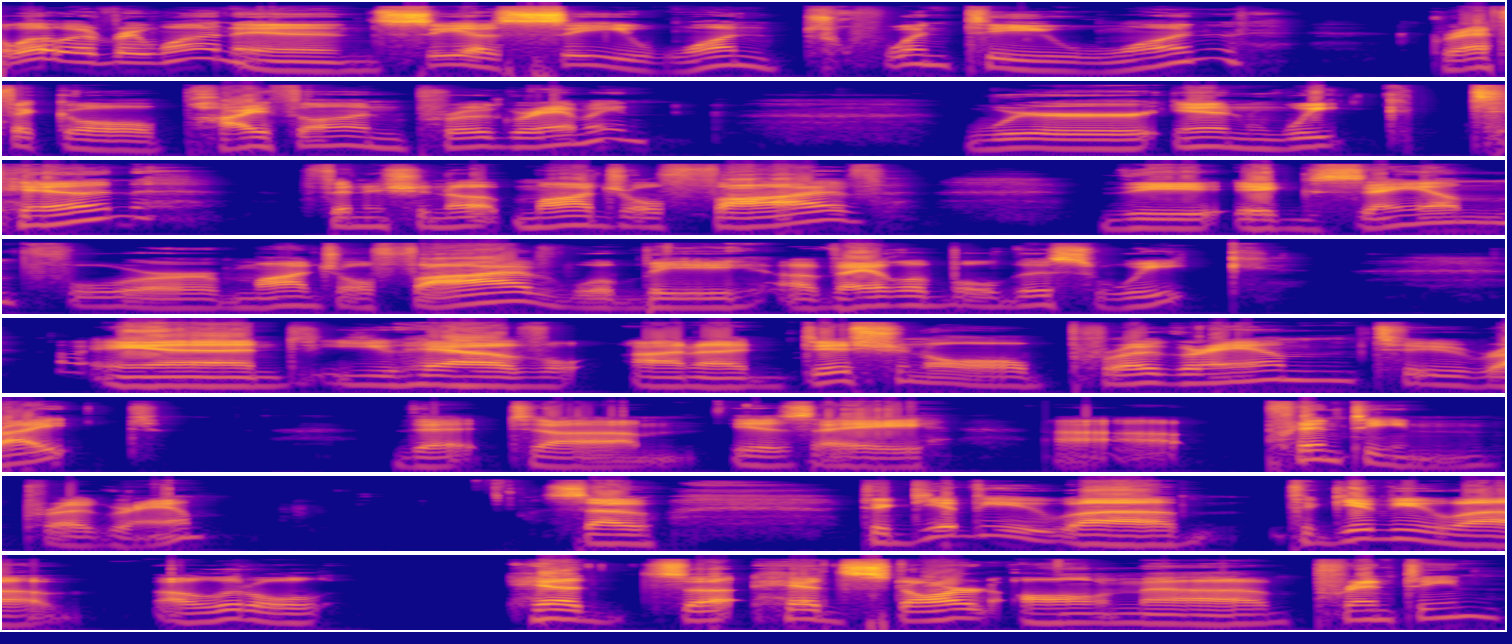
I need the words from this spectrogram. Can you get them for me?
Hello everyone in CSC 121 Graphical Python Programming. We're in week 10, finishing up Module 5. The exam for Module 5 will be available this week. And you have an additional program to write that um, is a uh, printing program. So to give you uh, to give you a, a little head head start on uh, printing,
